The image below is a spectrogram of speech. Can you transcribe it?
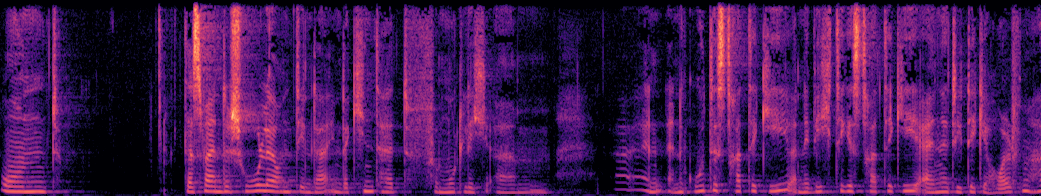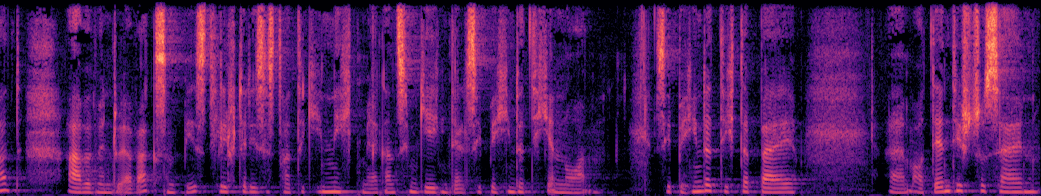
Und das war in der Schule und in der, in der Kindheit vermutlich ähm, ein, eine gute Strategie, eine wichtige Strategie, eine, die dir geholfen hat. Aber wenn du erwachsen bist, hilft dir diese Strategie nicht mehr. Ganz im Gegenteil, sie behindert dich enorm. Sie behindert dich dabei, ähm, authentisch zu sein,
